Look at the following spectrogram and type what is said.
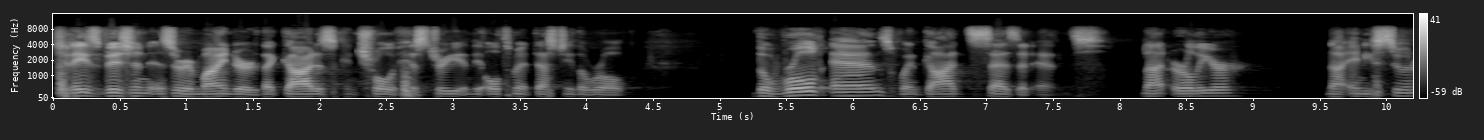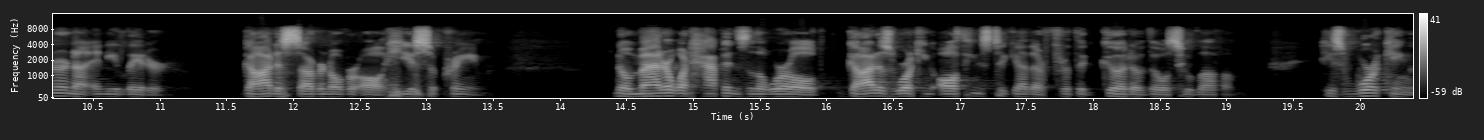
Today's vision is a reminder that God is in control of history and the ultimate destiny of the world. The world ends when God says it ends, not earlier, not any sooner, not any later. God is sovereign over all, He is supreme. No matter what happens in the world, God is working all things together for the good of those who love Him. He's working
